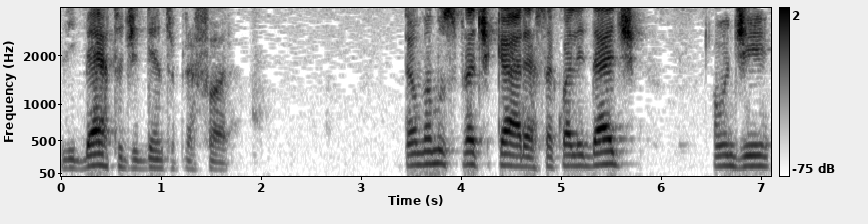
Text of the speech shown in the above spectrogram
liberto de dentro para fora. Então vamos praticar essa qualidade onde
